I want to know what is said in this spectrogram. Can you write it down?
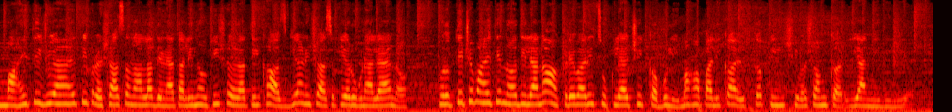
माहिती जी आहे ती प्रशासनाला देण्यात आली नव्हती. शहरातील खासगी आणि शासकीय रुग्णालयानं मृत्यूची माहिती न दिल्यानं आकडेवारी चुकल्याची कबुली महापालिका आयुक्त पी. शिवशंकर यांनी दिली आहे.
